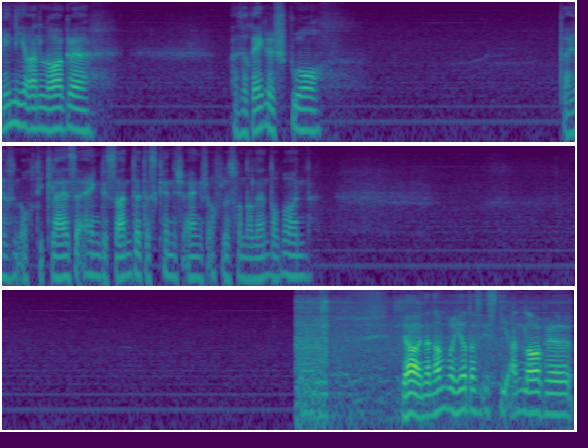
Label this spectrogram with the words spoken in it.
Mini-Anlage, also Regelspur. Hier sind auch die Gleise eingesandte, das kenne ich eigentlich auch bloß von der Länderbahn. Ja, und dann haben wir hier, das ist die Anlage,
